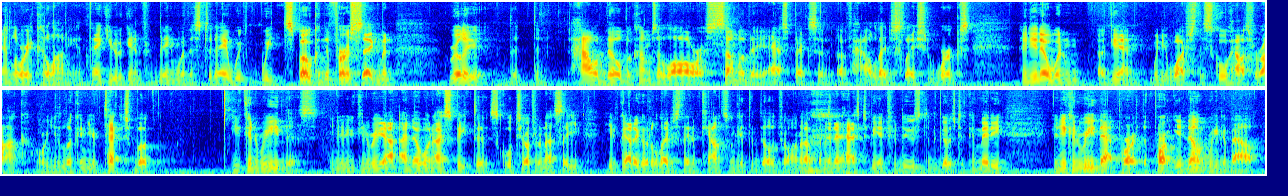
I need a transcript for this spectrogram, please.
and Lori Kalani. And thank you again for being with us today. We, we spoke in the first segment really the, the, how a bill becomes a law or some of the aspects of, of how legislation works. And you know, when again, when you watch the Schoolhouse Rock or you look in your textbook, you can read this. You know, you can read. I know when I speak to school children, I say you've got to go to legislative council and get the bill drawn up, and then it has to be introduced and it goes to committee, and you can read that part. The part you don't read about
